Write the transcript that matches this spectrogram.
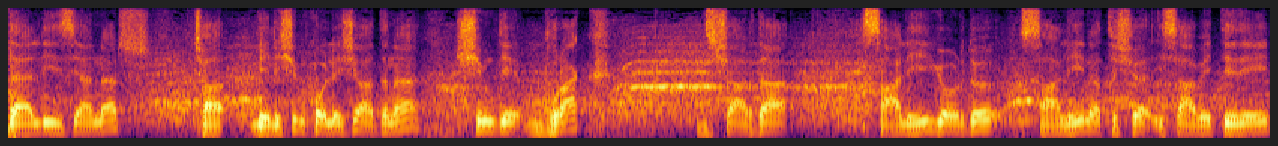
Değerli izleyenler Ça- Gelişim Koleji adına şimdi Burak dışarıda Salih'i gördü. Salih'in atışı isabetli değil.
